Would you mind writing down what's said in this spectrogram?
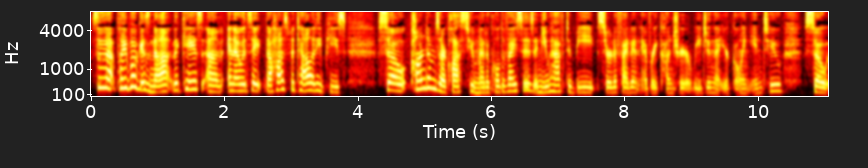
so that playbook is not the case. Um, and I would say the hospitality piece. So condoms are class two medical devices and you have to be certified in every country or region that you're going into. So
